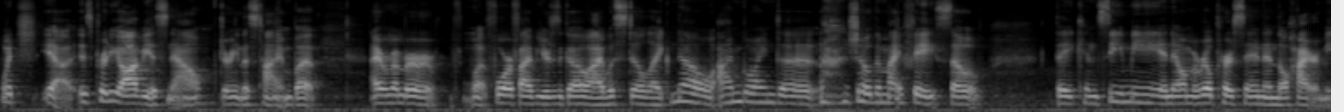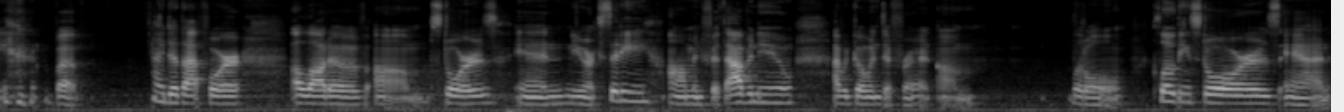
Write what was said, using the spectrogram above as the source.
which, yeah, is pretty obvious now during this time. But I remember, what, four or five years ago, I was still like, no, I'm going to show them my face so they can see me and know I'm a real person and they'll hire me. but I did that for a lot of um, stores in New York City, um, in Fifth Avenue. I would go in different um, little clothing stores and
